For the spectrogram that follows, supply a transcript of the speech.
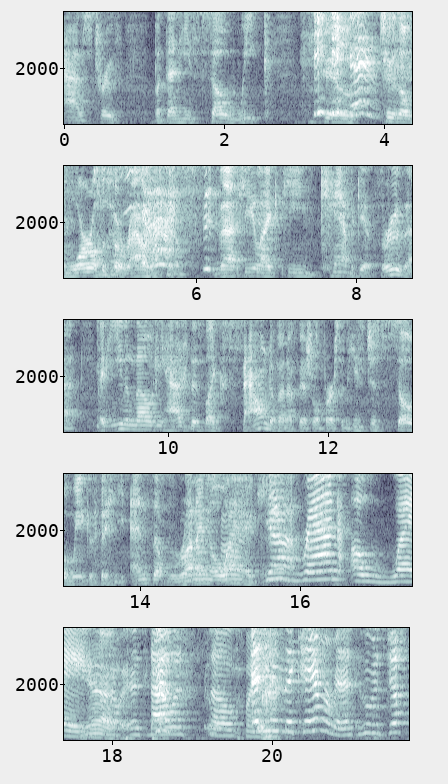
as truth. But then he's so weak to is. to the world around Yes. him that he like he can't get through that And even though he has this like sound of an official person, he's just so weak that he ends up running away. fine. He Yeah. ran away. Yeah. So it's That good. was so funny. And then the cameraman, who is just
